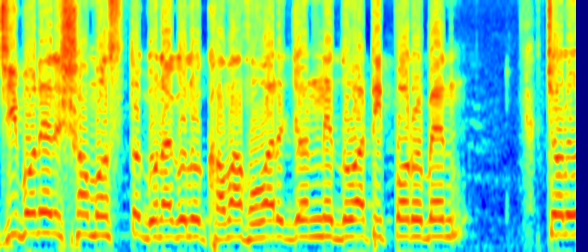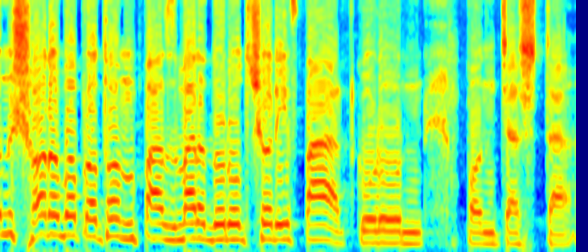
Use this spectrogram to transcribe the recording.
জীবনের সমস্ত গুণাগুলো ক্ষমা হওয়ার জন্য দোয়াটি পড়বেন। চলুন সর্বপ্রথম পাঁচবার দরুদ শরীফ পাঠ করুন। পঞ্চাশটা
